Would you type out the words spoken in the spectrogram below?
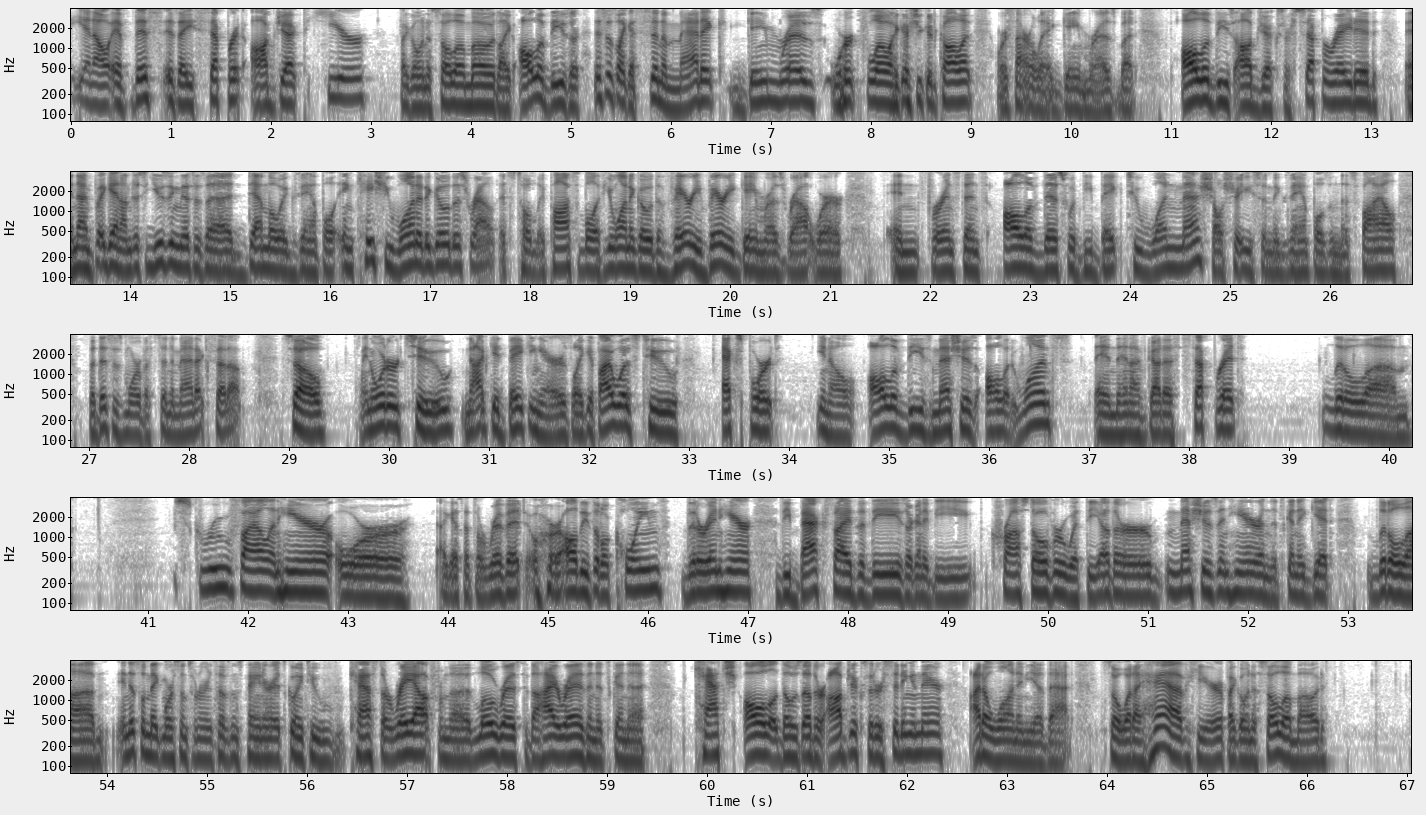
you know, if this is a separate object here, if I go into solo mode, like all of these are, this is like a cinematic game res workflow, I guess you could call it, or it's not really a game res, but all of these objects are separated. And I'm, again, I'm just using this as a demo example. In case you wanted to go this route, it's totally possible. If you want to go the very, very game res route where and for instance, all of this would be baked to one mesh. I'll show you some examples in this file, but this is more of a cinematic setup. So in order to not get baking errors, like if I was to export, you know, all of these meshes all at once, and then I've got a separate little um, screw file in here or I guess that's a rivet or all these little coins that are in here. The back sides of these are going to be crossed over with the other meshes in here and it's going to get little, uh, and this will make more sense when we're in Substance Painter. It's going to cast a ray out from the low res to the high res and it's going to catch all of those other objects that are sitting in there. I don't want any of that. So what I have here, if I go into solo mode,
